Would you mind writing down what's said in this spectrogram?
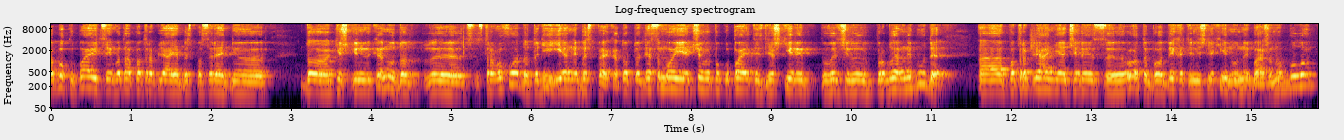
або купаються, і вода потрапляє безпосередньо до кишківника, ну до е, стравоходу, тоді є небезпека. Тобто для самої, якщо ви покупаєтесь для шкіри, проблем не буде. А потрапляння через е, рот або дихательні шляхи ну не бажано було.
